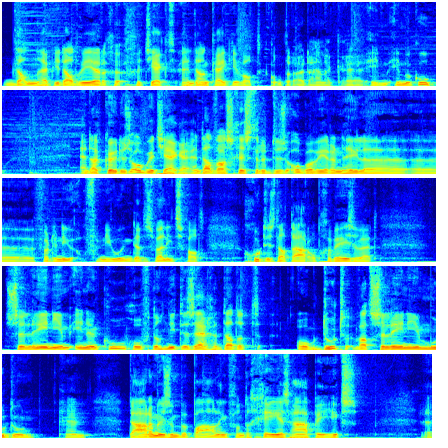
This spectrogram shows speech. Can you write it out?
Dan heb je dat weer ge gecheckt. En dan kijk je, wat komt er uiteindelijk uh, in, in mijn koe? En dat kun je dus ook weer checken. En dat was gisteren dus ook wel weer een hele vernieuw vernieuwing. Dat is wel iets wat goed is dat daarop gewezen werd. Selenium in een koe hoeft nog niet te zeggen dat het ook doet wat selenium moet doen. En daarom is een bepaling van de GSHPX, uh,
